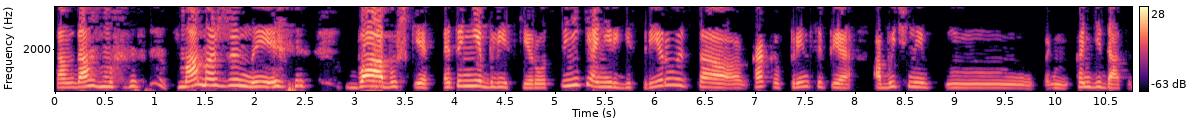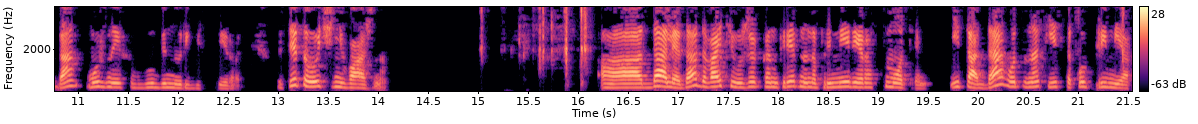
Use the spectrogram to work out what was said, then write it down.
там, да, мама жены, бабушки, это не близкие родственники, они регистрируются, как и, в принципе, обычные кандидаты, да, можно их в глубину регистрировать. То есть это очень важно. А, далее, да, давайте уже конкретно на примере рассмотрим. Итак, да, вот у нас есть такой пример.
